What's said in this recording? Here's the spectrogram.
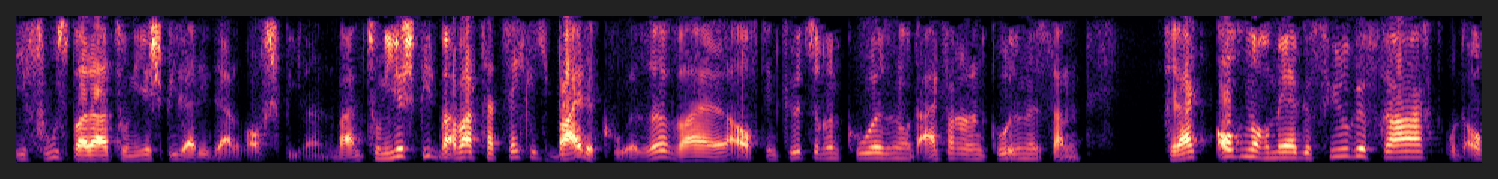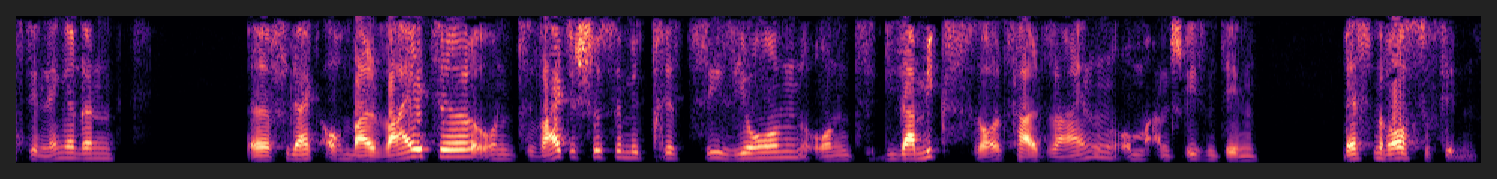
die Fußballer, Turnierspieler, die da drauf spielen. Beim Turnier spielt man aber tatsächlich beide Kurse, weil auf den kürzeren Kursen und einfacheren Kursen ist dann vielleicht auch noch mehr Gefühl gefragt und auf den längeren äh, vielleicht auch mal Weite und weite Schüsse mit Präzision und dieser Mix soll es halt sein, um anschließend den besten rauszufinden.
